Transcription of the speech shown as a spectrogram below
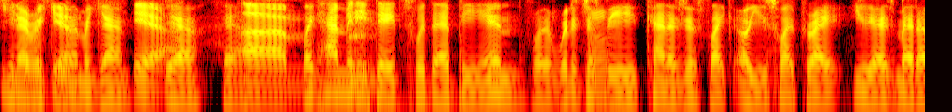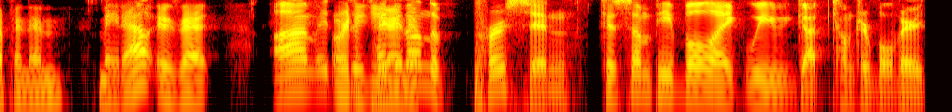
see You never them see again. them again. Yeah. Yeah. Yeah. Um, like, how many dates would that be in? Would, would it just be kind of just like, oh, you swiped right, you guys met up, and then made out? Is that Um, it Or did you depended end up- on the person because some people like we got comfortable very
